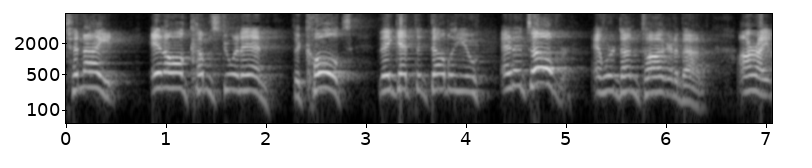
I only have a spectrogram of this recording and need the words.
Tonight, it all comes to an end. The Colts, they get the W, and it's over. And we're done talking about it. All right.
